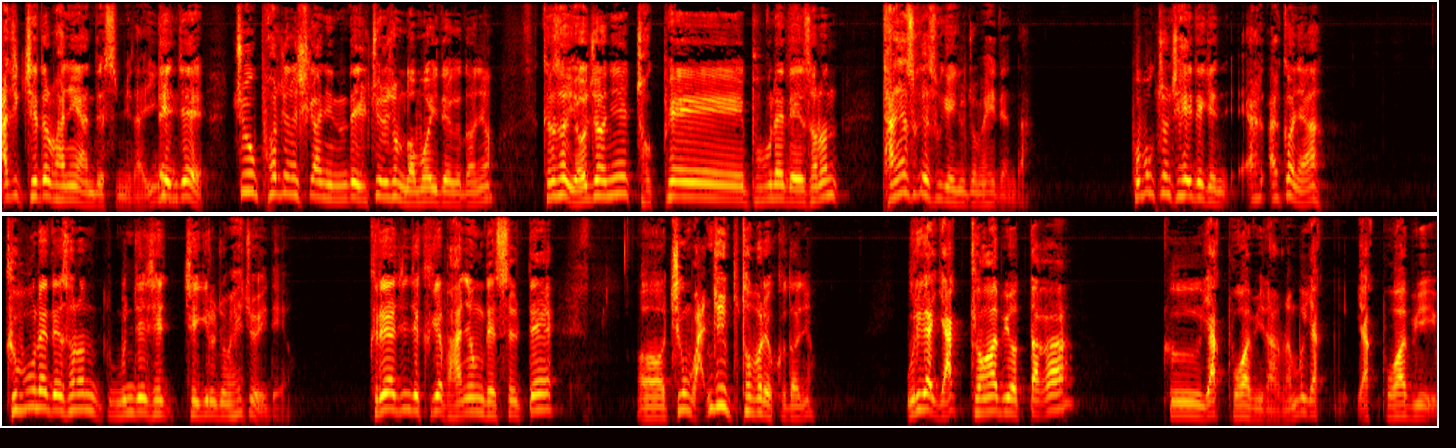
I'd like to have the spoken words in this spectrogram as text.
아직 제대로 반영이 안 됐습니다. 이게 네. 이제 쭉 퍼지는 시간이 있는데 일주일이 좀 넘어야 되거든요. 그래서 여전히 적폐 부분에 대해서는 당에서 계속 얘기를 좀 해야 된다. 보복 정치 해야 되겠 할, 할 거냐? 그 부분에 대해서는 문제 제, 제기를 좀 해줘야 돼요. 그래야지 이제 그게 반영됐을 때 어, 지금 완전히 붙어버렸거든요. 우리가 약 경합이었다가 그 약 보합이라 그러나 뭐 약, 약 보합이,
